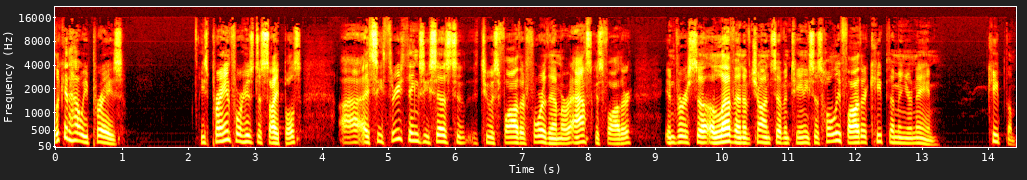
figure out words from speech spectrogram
look at how he prays. He's praying for his disciples. Uh, I see three things he says to, to his father for them, or ask his father. In verse uh, 11 of John 17, he says, Holy Father, keep them in your name. Keep them.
